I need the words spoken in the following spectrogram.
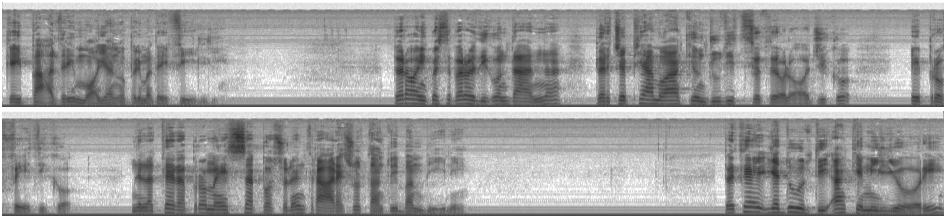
che i padri muoiano prima dei figli. Però in queste parole di condanna percepiamo anche un giudizio teologico e profetico. Nella terra promessa possono entrare soltanto i bambini. Perché gli adulti, anche migliori,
